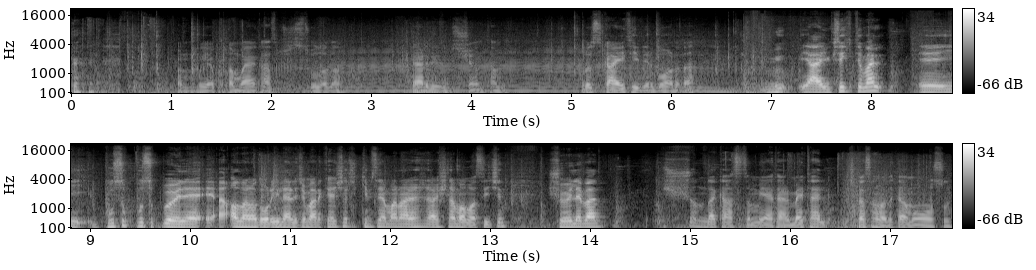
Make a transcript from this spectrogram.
bu yapıdan bayağı kasmışız tuğladan. Neredeyiz biz şu an? Tamam. Burası gayet iyidir bu arada. Ya yüksek ihtimal e, pusup pusup böyle e, alana doğru ilerleyeceğim arkadaşlar. Kimse bana raşlamaması için. Şöyle ben şunu da kastım yeter. Metal hiç kasamadık ama olsun.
